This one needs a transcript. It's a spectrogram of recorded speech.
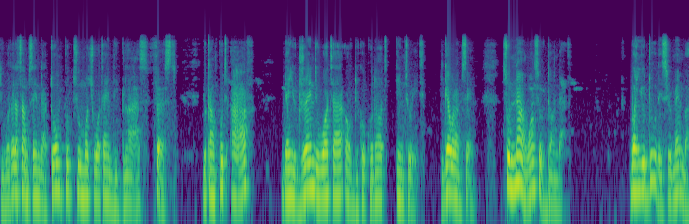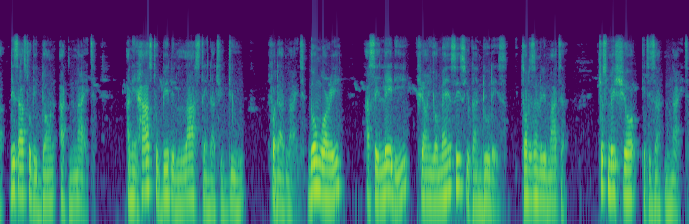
the water. That's what i'm saying that don't put too much water in the glass first. You can put half, then you drain the water of the coconut into it. You get what I'm saying? So now, once you've done that, when you do this, remember this has to be done at night. And it has to be the last thing that you do for that night. Don't worry, as a lady, if you're on your menses, you can do this. It doesn't really matter. Just make sure it is at night.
